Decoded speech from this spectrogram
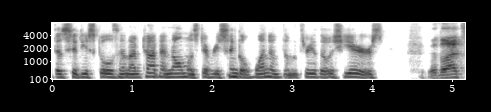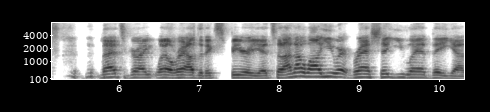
the city schools and I've taught in almost every single one of them through those years that's that's great, well-rounded experience. And I know while you were at Brescia, you led the uh,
